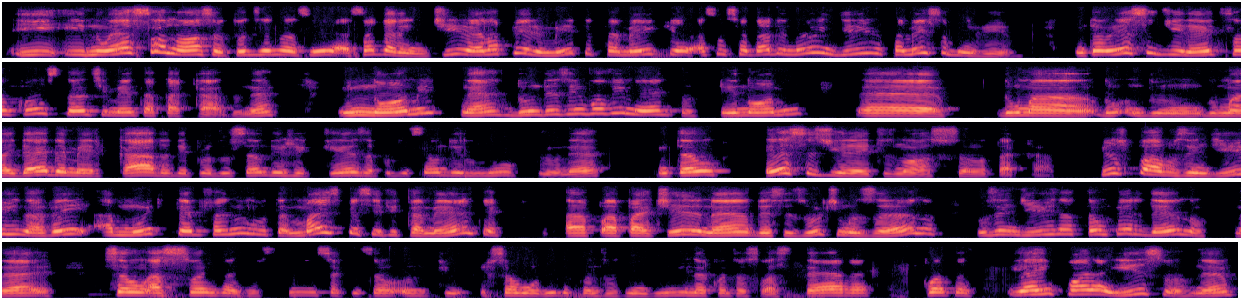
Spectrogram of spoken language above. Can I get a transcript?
E, e não é só nossa, eu estou dizendo assim, essa garantia, ela permite também que a sociedade não indígena também sobreviva. Então, esses direitos são constantemente atacados, né? Em nome né, de um desenvolvimento, em nome é, de, uma, de, de, uma ideia de mercado, de produção de riqueza, produção de lucro, né? Então, esses direitos nossos são atacados. E os povos indígenas vêm há muito tempo fazendo luta. Mais especificamente, a, a partir né, desses últimos anos, os indígenas estão perdendo. Né? São ações na justiça que são, que são movidas contra os indígenas, contra as suas terras. Contra... E aí, fora isso, né,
